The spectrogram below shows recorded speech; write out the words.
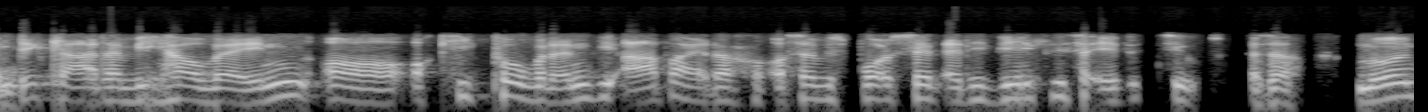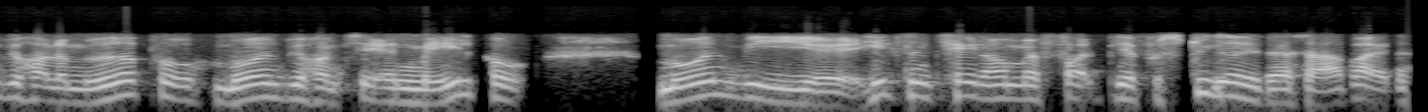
Jamen, det er klart, at vi har jo været inde og, og kigge på, hvordan vi arbejder, og så har vi spurgt selv, er det virkelig så effektivt? Altså, måden vi holder møder på, måden vi håndterer en mail på, måden vi øh, hele tiden taler om, at folk bliver forstyrret i deres arbejde,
